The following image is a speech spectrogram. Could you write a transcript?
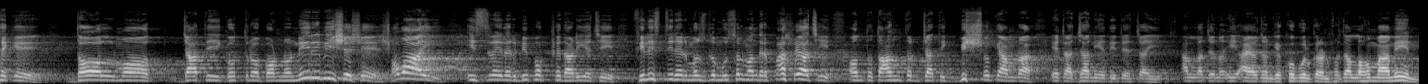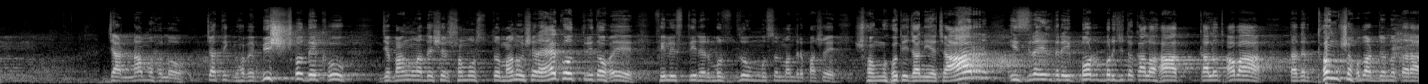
থেকে দল, মত জাতি, গোত্র, বর্ণ নির্বিশেষে সবাই ইসরায়েলের বিপক্ষে দাঁড়িয়েছি। ফিলিস্তিনের মুসলিম মুসলমানদের পাশে আছি। অন্তত আন্তর্জাতিক বিশ্বকে আমরা এটা জানিয়ে দিতে চাই। আল্লাহ যেন এই আয়োজনকে কবুল করেন। ফরজ আল্লাহ আমিন। যার নাম হলো জাতিকভাবে বিশ্ব দেখুক যে বাংলাদেশের সমস্ত মানুষেরা একত্রিত হয়ে ফিলিস্তিনের মুসলিম মুসলমানদের পাশে সংহতি জানিয়েছে। আর ইসরায়েলদের এই বর্বরজিত কালো হাত, কালো থাবা তাদের ধ্বংস হবার জন্য তারা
